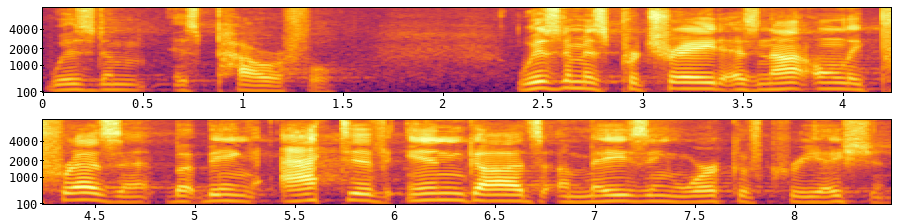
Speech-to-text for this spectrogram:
Wisdom is powerful. Wisdom is portrayed as not only present, but being active in God's amazing work of creation.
